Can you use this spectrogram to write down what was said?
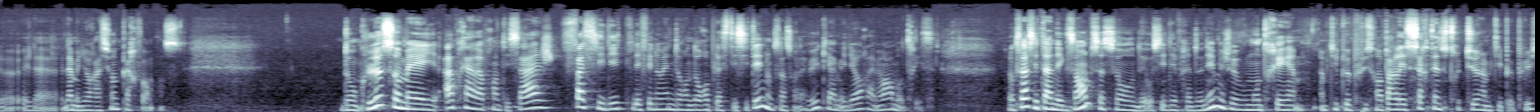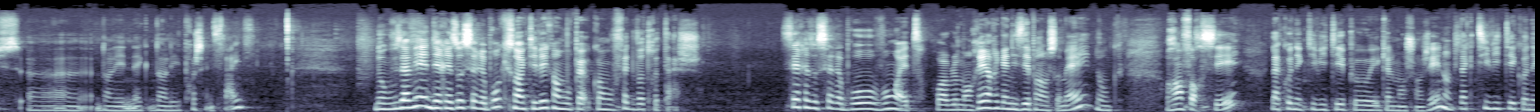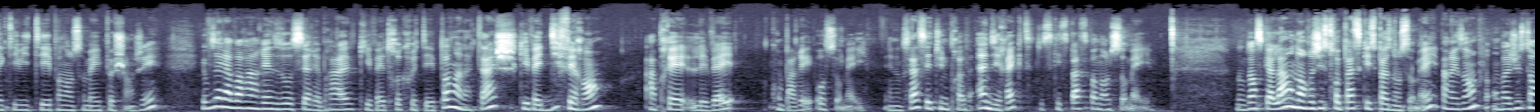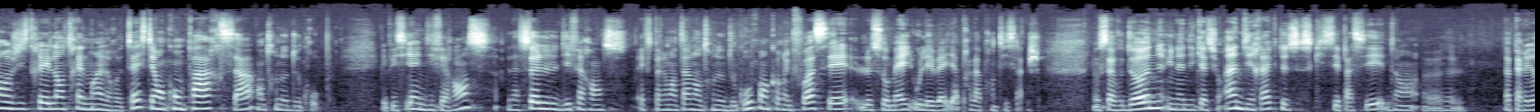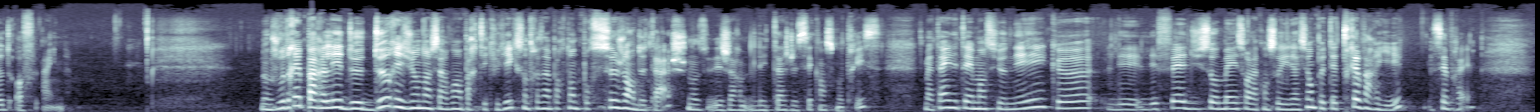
l'amélioration de performance. Donc le sommeil après un apprentissage facilite les phénomènes de neuroplasticité, donc ça on l'a vu, qui améliore la mémoire motrice. Donc ça c'est un exemple, ce sont aussi des vraies données, mais je vais vous montrer un, petit peu plus, on va parler de certaines structures un petit peu plus euh, dans, les, prochaines slides. Donc vous avez des réseaux cérébraux qui sont activés quand vous, quand vous faites votre tâche. Ces réseaux cérébraux vont être probablement réorganisés pendant le sommeil, donc renforcés. La connectivité peut également changer. Donc l'activité connectivité pendant le sommeil peut changer. Et vous allez avoir un réseau cérébral qui va être recruté pendant la tâche, qui va être différent après l'éveil comparé au sommeil. Et donc ça, c'est une preuve indirecte de ce qui se passe pendant le sommeil. Donc dans ce cas-là, on n'enregistre pas ce qui se passe dans le sommeil, par exemple. On va juste enregistrer l'entraînement et le retest et on compare ça entre nos deux groupes. Et puis s'il y a une différence, la seule différence expérimentale entre nos deux groupes, encore une fois, c'est le sommeil ou l'éveil après l'apprentissage. Donc ça vous donne une indication indirecte de ce qui s'est passé dans euh, la période offline. Donc, je voudrais parler de deux régions dans le cerveau en particulier qui sont très importantes pour ce genre de tâches, les tâches de séquence motrice. Ce matin, il était mentionné que l'effet du sommeil sur la consolidation peut être très varié, c'est vrai,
